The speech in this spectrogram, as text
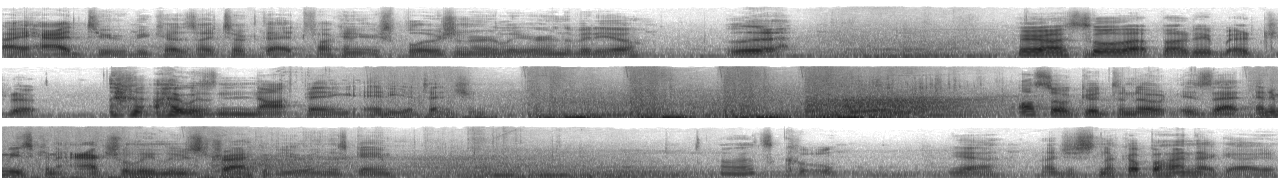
I had to because I took that fucking explosion earlier in the video. Ugh. Yeah, I saw that, but I didn't mention it. I was not paying any attention. Also, good to note is that enemies can actually lose track of you in this game. Oh, that's cool. Yeah, I just snuck up behind that guy.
